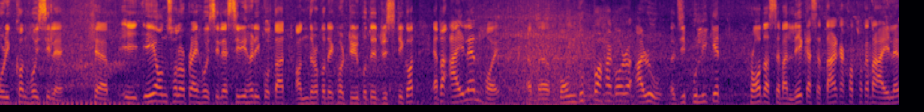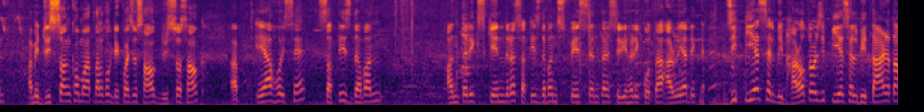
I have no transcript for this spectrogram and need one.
পৰীক্ষণ হৈছিলে এই এই অঞ্চলৰ পৰাই হৈছিলে শ্ৰীহৰিকোটাত অন্ধ্ৰপ্ৰদেশৰ তিৰুপতি ডিষ্ট্ৰিক্টত। এটা আইলেণ্ড হয় বংগোপসাগৰ আৰু যি পুলিকেট হ্ৰদ আছে বা লেক আছে তাৰ কাষত থকা এটা আইলেণ্ড আমি দৃশ্যাংশ মই আপোনালোকক দেখুৱাইছোঁ চাওক দৃশ্য চাওক। এয়া হৈছে সতীশ ধাৱান অন্তৰিক্ষ কেন্দ্ৰ সতীশ ধাৱান স্পেচ চেণ্টাৰ শ্ৰীহৰিকোটা আৰু ইয়াত যি পি এছ এল ভি ভাৰতৰ যি পি এছ এল ভি তাৰ এটা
